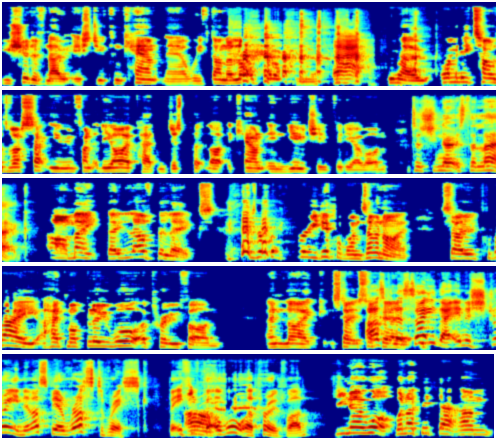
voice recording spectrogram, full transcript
You should have noticed. You can count now. We've done a lot of talking. you know, how many times have I sat you in front of the iPad and just put like the counting YouTube video on? Does she notice the lag? Oh, mate, they love the legs. 'Cause I've got three different ones, haven't I? So today I had my blue waterproof on, and like, so it's I like was going to say that in a stream there must be a rust risk, but if you've Oh. got a waterproof one, Do you know what? When I did that um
